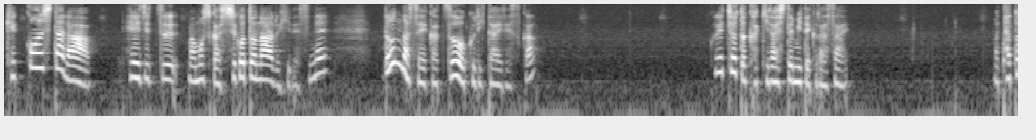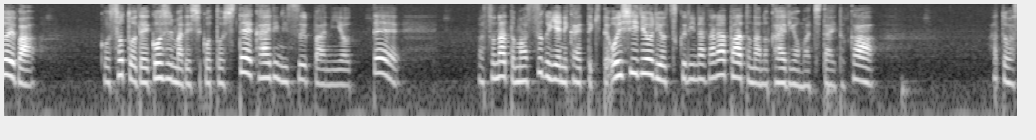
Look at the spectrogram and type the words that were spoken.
結婚したら平日、まあ、もしくは仕事のある日ですね。どんな生活を送りたいですか？これちょっと書き出してみてください、まあ、例えばこう外で5時まで仕事して帰りにスーパーに寄って、まあ、その後まっすぐ家に帰ってきて美味しい料理を作りながらパートナーの帰りを待ちたいとかあとは好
